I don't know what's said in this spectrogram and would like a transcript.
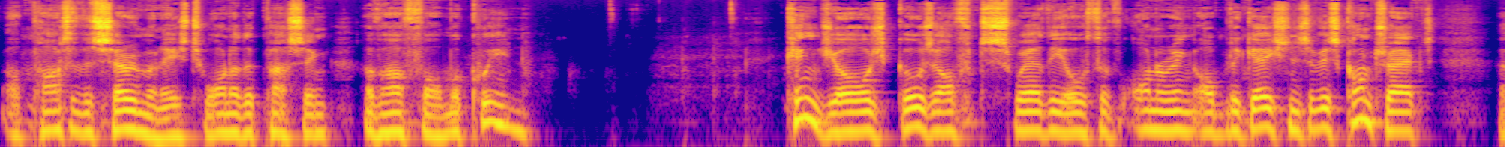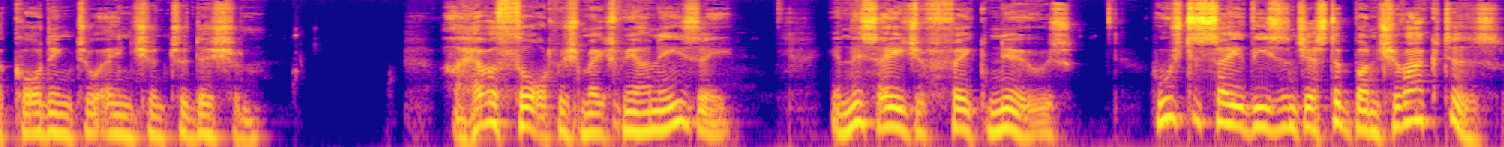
or part of the ceremonies to honour the passing of our former Queen. King George goes off to swear the oath of honouring obligations of his contract according to ancient tradition. I have a thought which makes me uneasy. In this age of fake news, Who's to say these are just a bunch of actors?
